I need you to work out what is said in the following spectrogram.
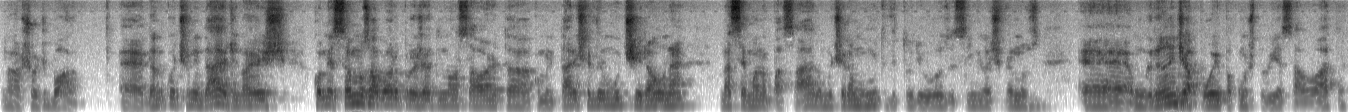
Não, show de bola. É, dando continuidade, nós começamos agora o projeto do Nossa Horta Comunitária, esteve um mutirão, né, na semana passada, um mutirão muito vitorioso, assim, nós tivemos é, um grande apoio para construir essa rota.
